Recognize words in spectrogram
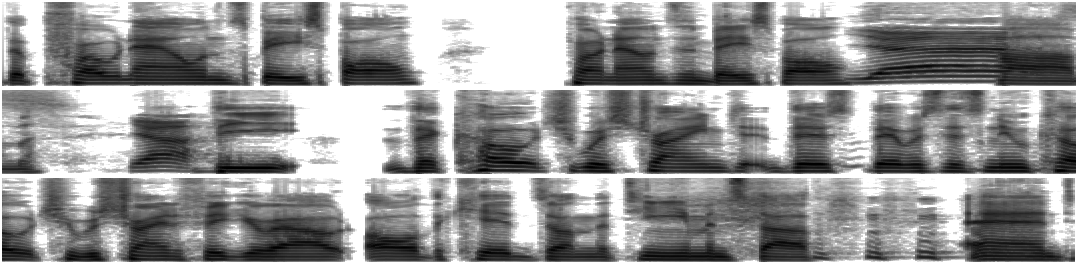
the pronouns baseball, pronouns in baseball. Yes. yeah. the the coach was trying to this there was this new coach who was trying to figure out all the kids on the team and stuff and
